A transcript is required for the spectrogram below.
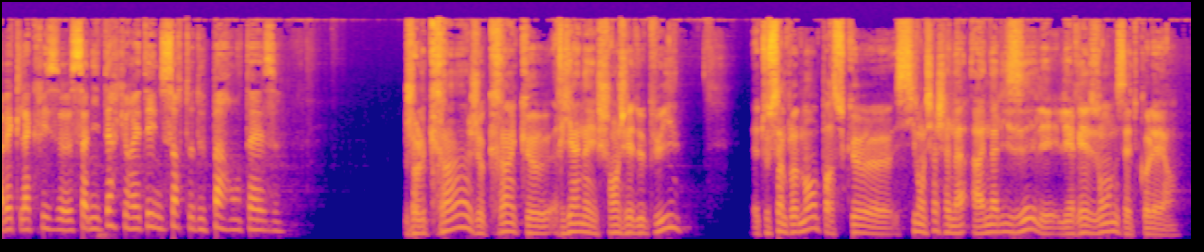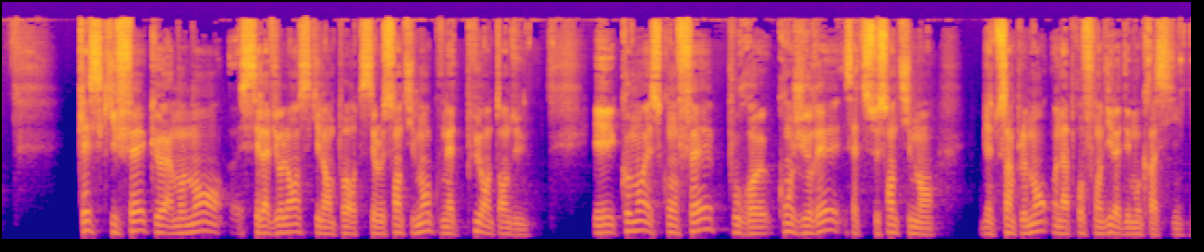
avec la crise sanitaire qui aurait été une sorte de parenthèse. Je le crains, je crains que rien n'ait changé depuis, tout simplement parce que si l'on cherche à, analyser les, raisons de cette colère, qu'est-ce qui fait qu'à un moment, c'est la violence qui l'emporte, c'est le sentiment que vous n'êtes plus entendu? Et comment est-ce qu'on fait pour euh, conjurer ce sentiment? Bien tout simplement, on approfondit la démocratie.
